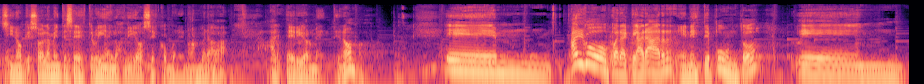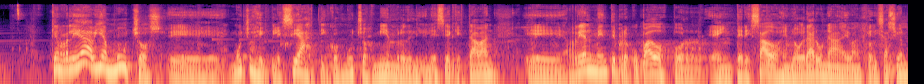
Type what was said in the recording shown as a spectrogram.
sino que solamente se destruían los dioses como le nombraba anteriormente, ¿no? Eh, algo para aclarar en este punto. Eh, que en realidad había muchos, eh, muchos eclesiásticos, muchos miembros de la iglesia que estaban eh, realmente preocupados por e interesados en lograr una evangelización,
